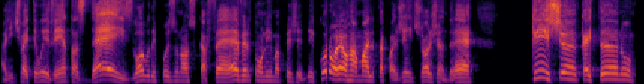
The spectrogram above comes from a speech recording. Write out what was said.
a gente vai ter um evento às 10, logo depois do nosso café, Everton Lima PGB, Coronel Ramalho está com a gente, Jorge André, Christian Caetano,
